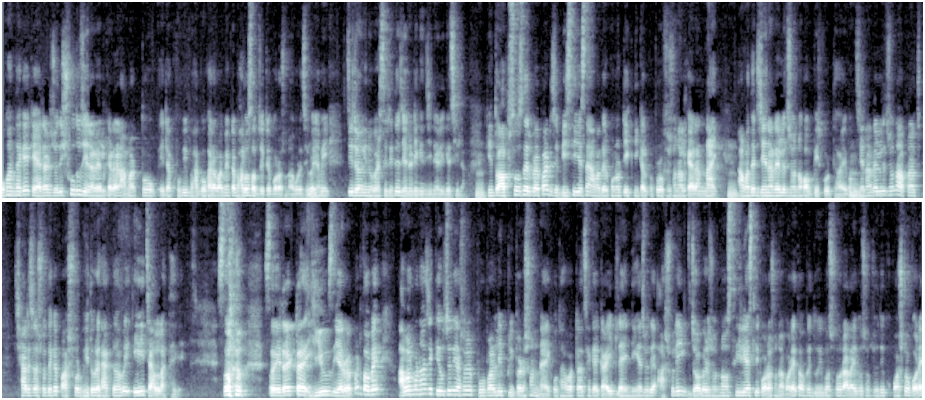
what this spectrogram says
ওখান থেকে ক্যাডার যদি শুধু জেনারেল ক্যাডার আমার তো এটা খুবই ভাগ্য খারাপ। আমি একটা ভালো সাবজেক্টে পড়াশোনা করেছি ভাই। আমি চিটাং ইউনিভার্সিটিতে জেনেটিক ইঞ্জিনিয়ারিং এ ছিলাম কিন্তু আফসোসের ব্যাপার যে বিসিএস এ আমাদের কোনো টেকনিক্যাল প্রফেশনাল ক্যাডার নাই। আমাদের জেনারেলের জন্য কম্পিট করতে হয় এবং। জেনারেলের জন্য আপনার সাড়ে চারশো থেকে পাঁচশোর ভিতরে থাকতে হবে এই চার লাখ থেকে। সো সো এটা একটা হিউজ ইয়ার ব্যাপার। তবে আমার মনে হয় যে কেউ যদি আসলে প্রপারলি প্রিপারেশন নেয় কোথাও একটা থেকে গাইডলাইন নিয়ে যদি আসলেই জবের জন্য সিরিয়াসলি পড়াশোনা করে তবে দুই বছর আড়াই বছর যদি কষ্ট করে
